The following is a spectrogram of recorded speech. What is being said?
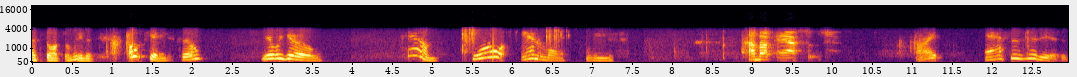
I still have to read it. Okay, so here we go. Tim, plural animal, please. How about asses? All right. Asses it is.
